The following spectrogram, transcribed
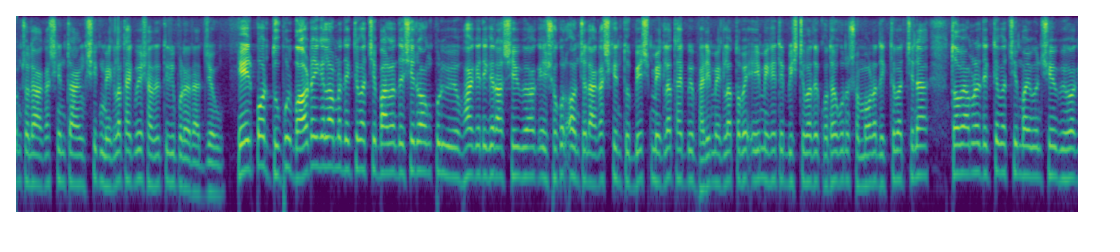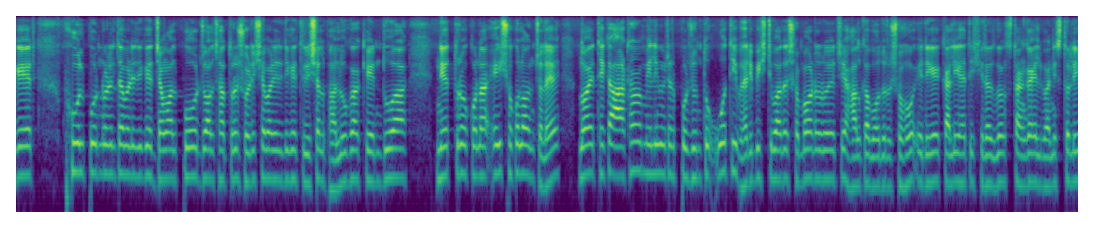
অঞ্চলে আকাশ কিন্তু আংশিক মেঘলা থাকবে, সাথে ত্রিপুরা রাজ্যেও। এরপর দুপুর বারোটায় গেলে আমরা দেখতে পাচ্ছি বাংলাদেশের রংপুর বিভাগ, এদিকে রাজশাহী বিভাগ এই সকল অঞ্চলে আকাশ কিন্তু বেশ মেঘলা থাকবে, ভারী মেঘলা। তবে এই মেঘেতে বৃষ্টিপাতের কোথাও কোনো সম্ভাবনা দেখতে পাচ্ছি না। তবে আমরা দেখতে পাচ্ছি ময়মনসিংহ বিভাগের ফুলপুর নলিতাবাড়ির দিকে জামালপুর, জলছাত্র, সরিষাবাড়ির দিকে ত্রিশাল, ভালুকা, কেন্দুয়া, নেত্রকোনা এই সকল অঞ্চলে নয় থেকে আঠারো মিলিমিটার পর্যন্ত অতি ভারী বৃষ্টিপাতের সম্ভাবনা রয়েছে। হালকা বদর সহ এদিকে কালিহাতি সিরাজগঞ্জ টাঙ্গাইল বানিস্থলী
